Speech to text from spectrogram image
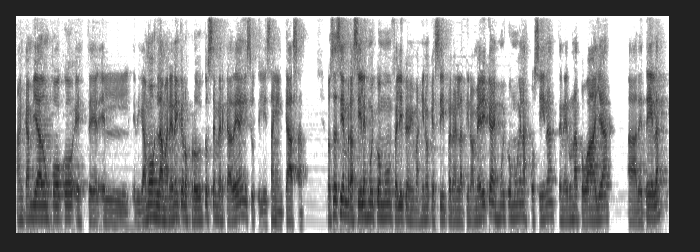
han cambiado un poco, este, digamos, la manera en que los productos se mercadean y se utilizan en casa. No sé si en Brasil es muy común, Felipe, me imagino que sí, pero en Latinoamérica es muy común en las cocinas tener una toalla uh, de tela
